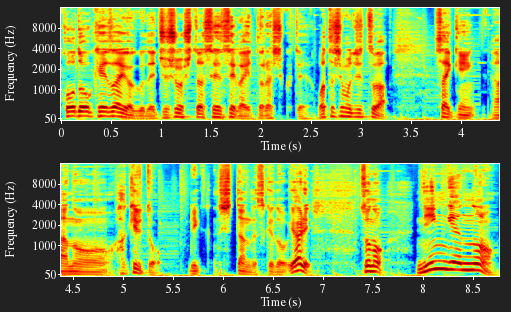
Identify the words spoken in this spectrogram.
行動経済学で受賞した先生がいたらしくて私も実は最近あのはっきりと理知ったんですけどやはりその人間の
